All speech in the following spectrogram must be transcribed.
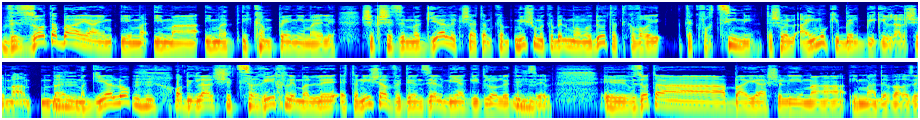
וזאת הבעיה עם, עם, עם, עם הקמפיינים האלה שכשזה מגיע לכשאתה מקב- מישהו מקבל מועמדות אתה כבר אתה כבר ציני אתה שואל האם הוא קיבל בגלל שמגיע לו או בגלל שצריך למלא את הנישה ודנזל מי יגיד לא לדנזל אה, וזאת הבעיה שלי עם, ה, עם הדבר הזה.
